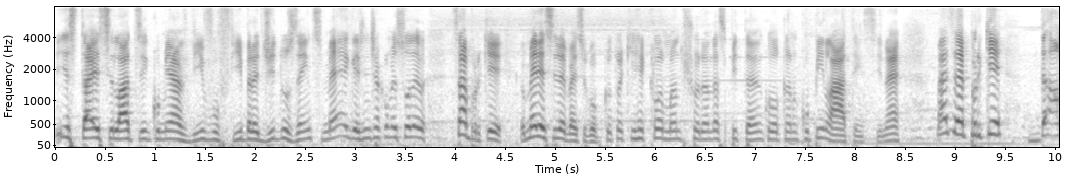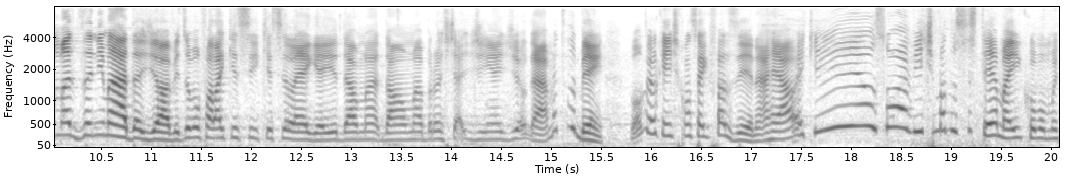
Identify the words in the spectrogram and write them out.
E está esse Latsin com minha Vivo fibra de 200 MB. A gente já começou a levar... Sabe por quê? Eu mereci levar esse gol, porque eu tô aqui reclamando, chorando as pitangas, colocando culpa em latency, né? Mas é porque dá uma desanimada, jovens. Eu vou falar que esse, que esse lag aí dá uma, dá uma brochadinha de jogar. Mas tudo bem. Vamos ver o que a gente consegue fazer, né? A real é que eu sou uma vítima do sistema aí, como...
